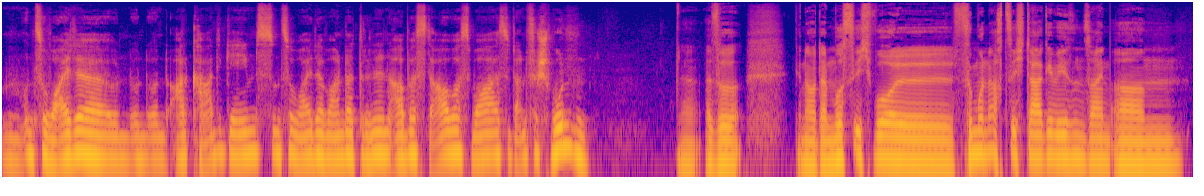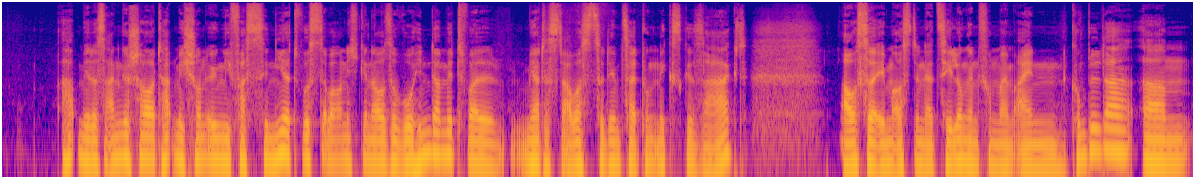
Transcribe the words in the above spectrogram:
und so weiter und, und, und Arcade-Games und so weiter waren da drinnen, aber Star Wars war also dann verschwunden. Ja, also genau, dann muss ich wohl 85 da gewesen sein. Ähm, habe mir das angeschaut, hat mich schon irgendwie fasziniert, wusste aber auch nicht genau so wohin damit, weil mir hatte Star Wars zu dem Zeitpunkt nichts gesagt, außer eben aus den Erzählungen von meinem einen Kumpel da. Ähm,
